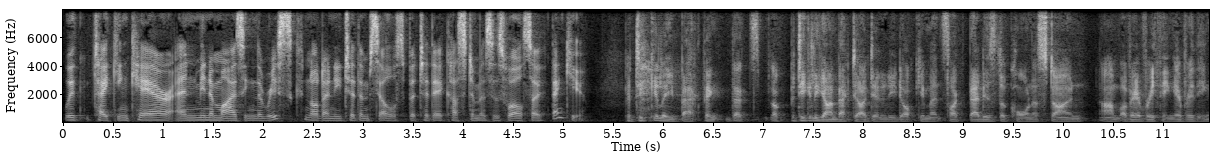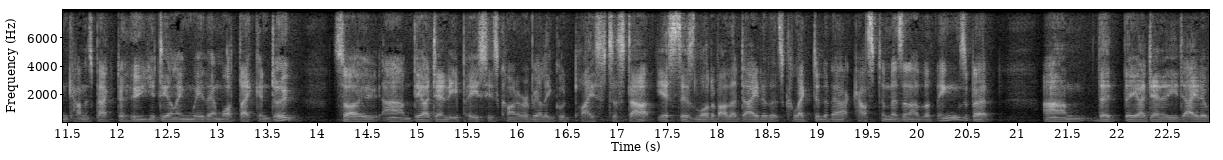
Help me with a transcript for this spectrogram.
with taking care and minimising the risk, not only to themselves, but to their customers as well. So thank you. Particularly back think that's like, particularly going back to identity documents like that is the cornerstone um, of everything. Everything comes back to who you're dealing with and what they can do. So um, the identity piece is kind of a really good place to start. Yes there's a lot of other data that's collected about customers and other things but um, the, the identity data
